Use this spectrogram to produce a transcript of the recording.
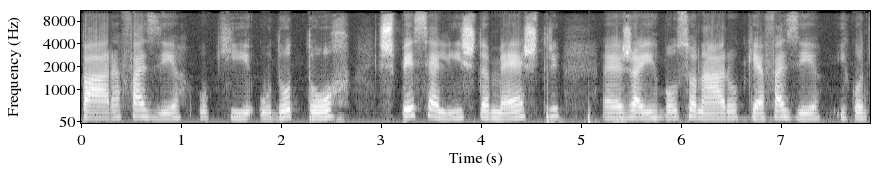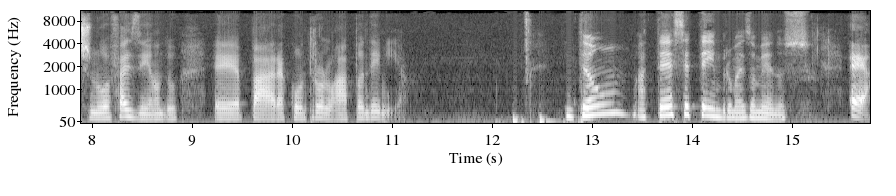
para fazer o que o doutor, especialista, mestre eh, Jair Bolsonaro quer fazer e continua fazendo eh, para controlar a pandemia. Então, até setembro, mais ou menos. É,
